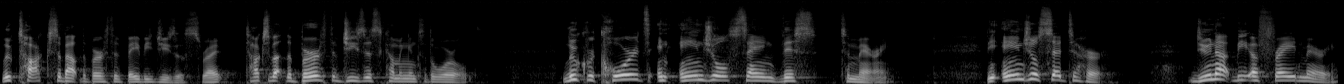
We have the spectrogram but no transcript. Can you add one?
Luke talks about the birth of baby Jesus, right? Talks about the birth of Jesus coming into the world. Luke records an angel saying this to Mary. The angel said to her, Do not be afraid, Mary.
